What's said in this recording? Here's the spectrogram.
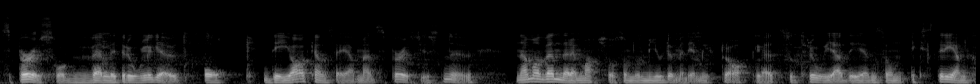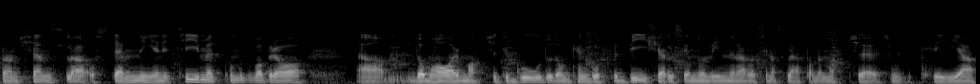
Spurs såg väldigt roliga ut och det jag kan säga med Spurs just nu, när man vänder en match så som de gjorde med det miraklet så tror jag det är en sån extremt skön känsla och stämningen i teamet kommer att vara bra. Um, de har matcher till god och de kan gå förbi Chelsea om de vinner alla sina släpande matcher som ligger trea.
